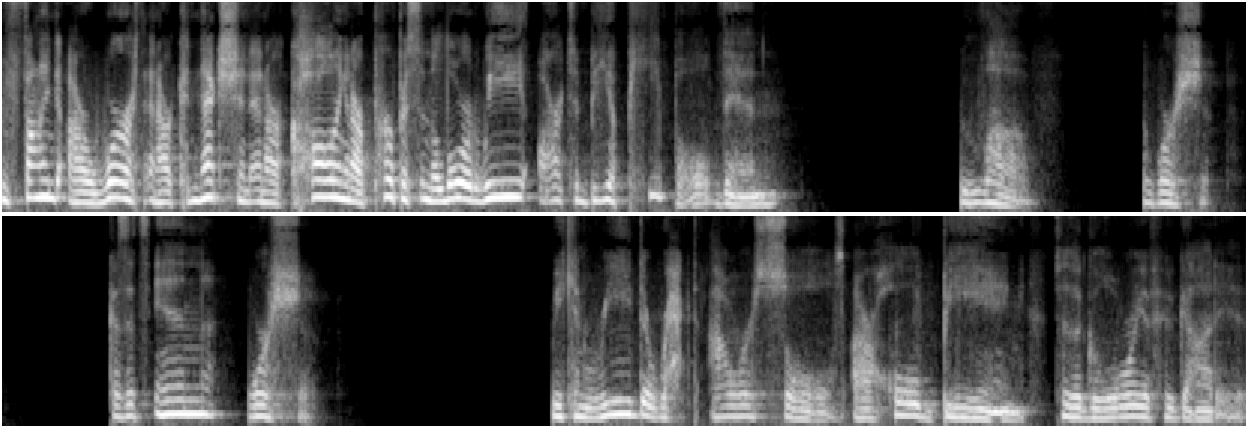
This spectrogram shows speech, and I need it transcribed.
who find our worth and our connection and our calling and our purpose in the Lord, we are to be a people then who love, to worship. Because it's in worship we can redirect our souls, our whole being, to the glory of who God is.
